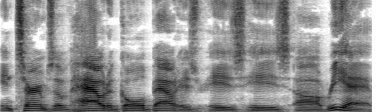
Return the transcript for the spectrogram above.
in terms of how to go about his his his uh rehab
